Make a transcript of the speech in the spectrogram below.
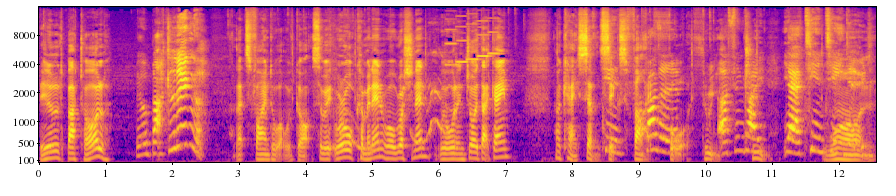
Build battle. Build battling. let's find what we've got. So we, we're all coming in, we're all rushing in. We all enjoyed that game. Okay, seven, six, I five, four, three, I yeah TNT one.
